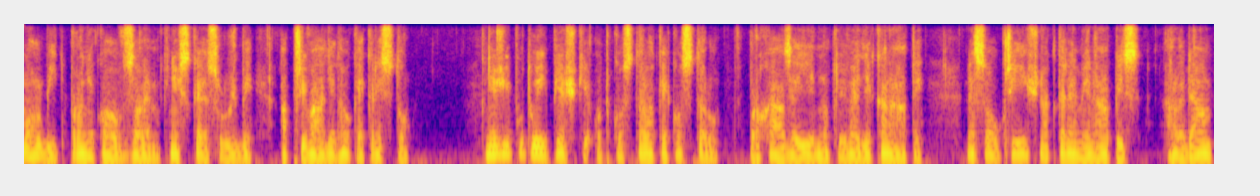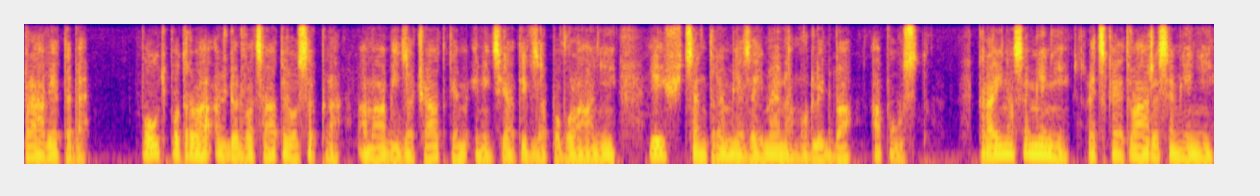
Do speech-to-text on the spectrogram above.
mohl být pro někoho vzorem kněžské služby a přivádět ho ke Kristu. Kněží putují pěšky od kostela ke kostelu, procházejí jednotlivé děkanáty, nesou kříž, na kterém je nápis Hledám právě tebe. Pouť potrvá až do 20. srpna a má být začátkem iniciativ za povolání, jejíž centrem je zejména modlitba a půst. Krajina se mění, lidské tváře se mění,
